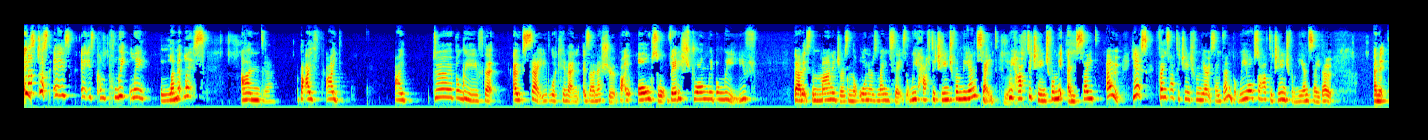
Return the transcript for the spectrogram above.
it's just it is it is completely limitless, and Yeah. but I I I do believe that outside looking in is an issue, but I also very strongly believe that it's the managers and the owners' mindsets that we have to change from the inside. We have to change from the inside out. Yes, things have to change from the outside in, but we also have to change from the inside out. And it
